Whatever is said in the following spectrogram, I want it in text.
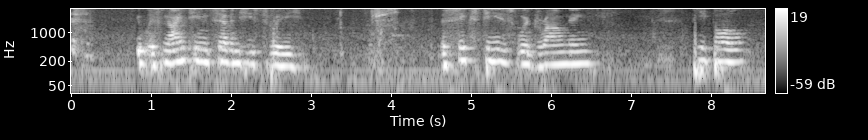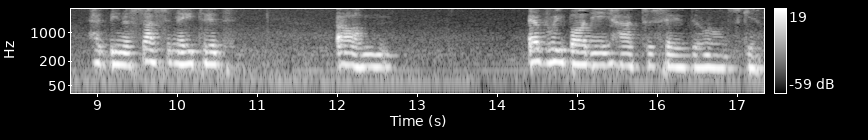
it was 1973. The 60s were drowning. People had been assassinated. Um, everybody had to save their own skin.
